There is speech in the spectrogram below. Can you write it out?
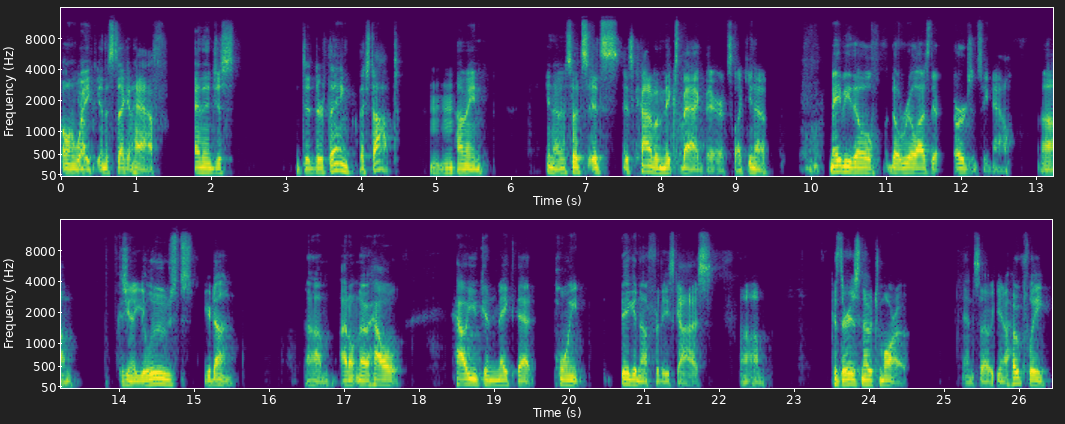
on Yep. Wake in the second half and then just did their thing. They stopped. mhm. I mean, you know, so it's it's it's kind of a mixed bag there. It's like, you know, maybe they'll they'll realize their urgency now. Um, because you know, you lose, you're done. Um, I don't know how how you can make that point big enough for these guys. Um, because there is no tomorrow. And so, you know, hopefully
